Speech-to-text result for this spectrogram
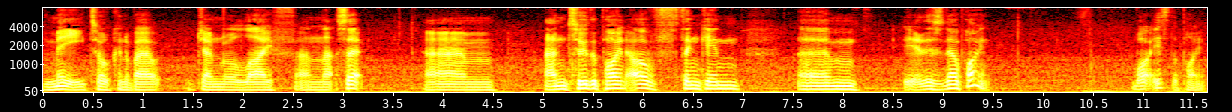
me talking about general life and that's it. Um, and to the point of thinking um, yeah, there's no point. What is the point?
